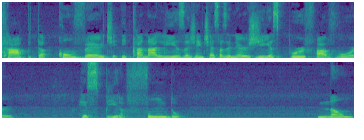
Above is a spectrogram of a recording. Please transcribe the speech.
capta, converte e canaliza, gente, essas energias, por favor. Respira fundo. Não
